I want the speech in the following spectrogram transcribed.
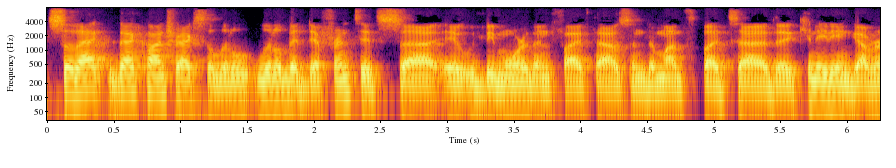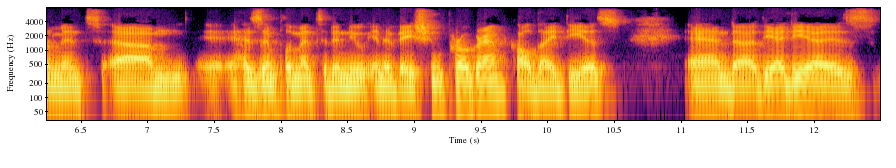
So that that contract's a little little bit different. It's uh, it would be more than five thousand a month, but uh, the Canadian government um, has implemented a new innovation program called Ideas, and uh, the idea is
